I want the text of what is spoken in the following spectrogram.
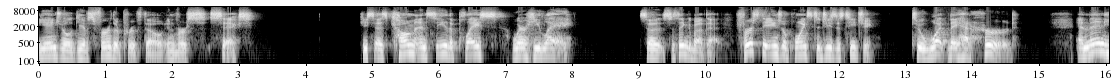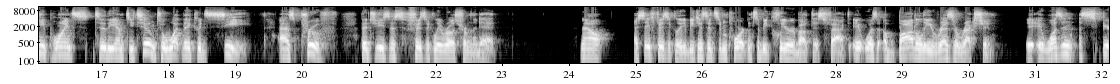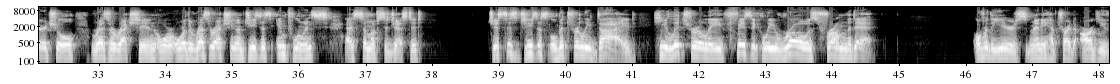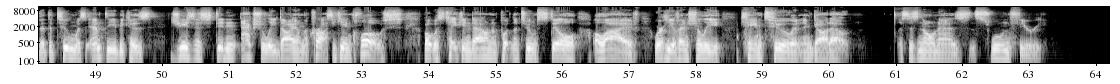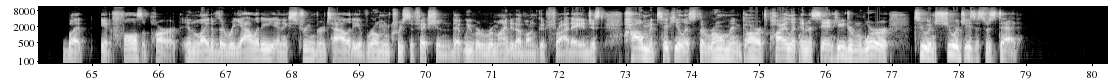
The angel gives further proof, though, in verse 6. He says, Come and see the place where he lay. So, so think about that. First, the angel points to Jesus' teaching, to what they had heard. And then he points to the empty tomb, to what they could see as proof that Jesus physically rose from the dead. Now, I say physically because it's important to be clear about this fact. It was a bodily resurrection. It, wasn't a spiritual resurrection or, or the resurrection of Jesus' influence, as some have suggested. Just as Jesus literally died, he literally, physically rose from the dead. Over the years, many have tried to argue that the tomb was empty because Jesus didn't actually die on the cross. He came close, but was taken down and put in the tomb still alive, where he eventually came to and, and got out. This is known as the swoon theory. But it falls apart in light of the reality and extreme brutality of Roman crucifixion that we were reminded of on Good Friday, and just how meticulous the Roman guards, Pilate, and the Sanhedrin were to ensure Jesus was dead.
